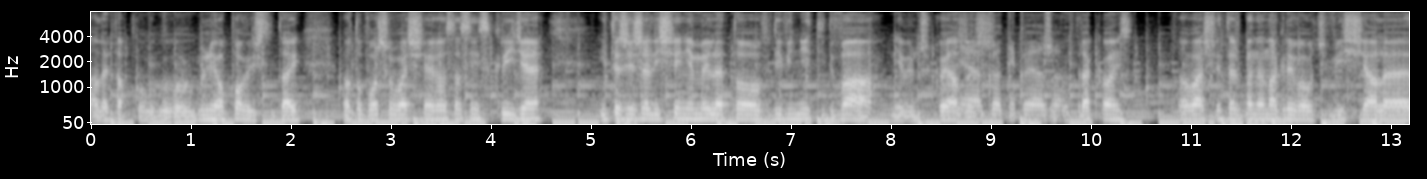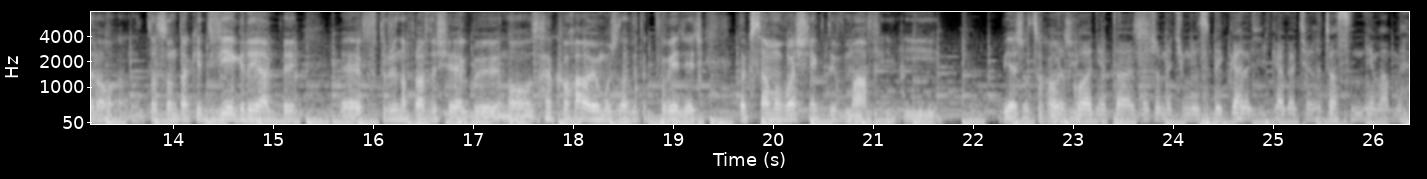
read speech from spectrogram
ale ta og- ogólnie opowieść tutaj, no to poszło właśnie w Assassin's Creedzie i też jeżeli się nie mylę to w Divinity 2, nie wiem czy Nie, kojarzysz akurat nie kojarzę. tego Draconis. No właśnie, też będę nagrywał oczywiście, ale no to są takie dwie gry jakby, w które naprawdę się jakby no zakochałem, można by tak powiedzieć. Tak samo właśnie jak ty w Mafii i wiesz o co chodzi. Dokładnie tak, możemy ciągle sobie gadać i gadać, ale czasu nie mamy.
